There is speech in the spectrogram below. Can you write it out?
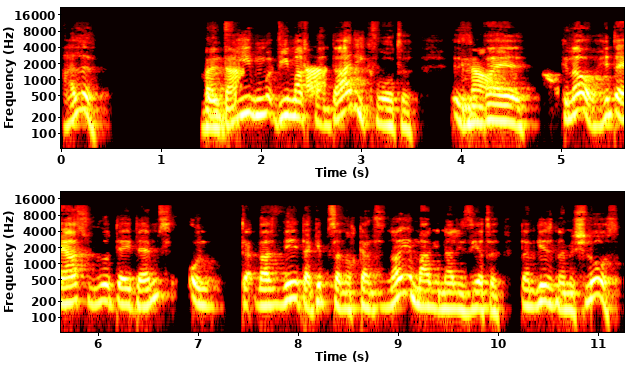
alle. Weil Und da, wie, wie macht man da die Quote? Genau. Weil, genau, hinterher hast du nur they, thems und da, da gibt's dann noch ganz neue Marginalisierte. Dann geht es nämlich los.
